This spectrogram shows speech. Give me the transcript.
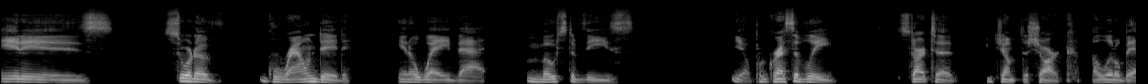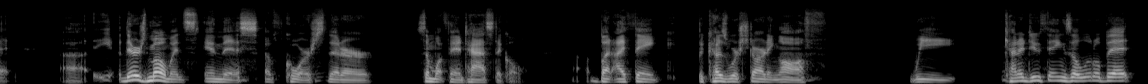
It is sort of grounded in a way that most of these you know progressively start to jump the shark a little bit uh, there's moments in this of course that are somewhat fantastical. But i think because we're starting off we kind of do things a little bit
